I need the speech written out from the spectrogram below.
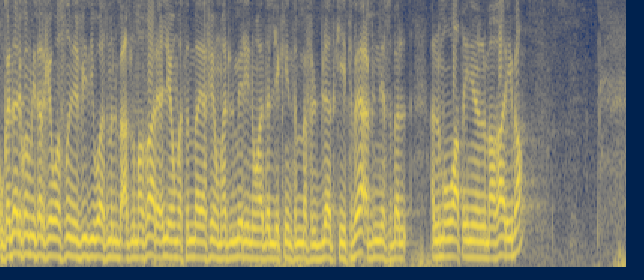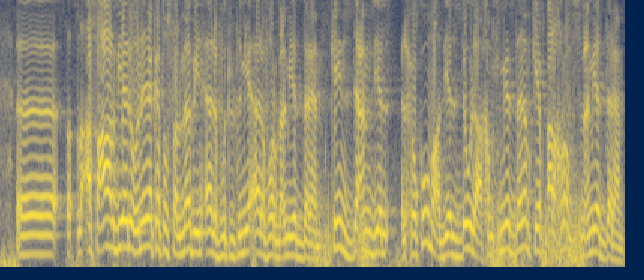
وكذلك مثال كيوصلني الفيديوهات من بعض المزارع اللي هما ثم فيهم هذا الميرين وهذا اللي كاين ثم في البلاد كيتباع بالنسبة للمواطنين المغاربة. آه الأسعار ديالو هنايا كتوصل ما بين 1300 1400 درهم. كاين الدعم ديال الحكومة ديال الدولة 500 درهم كيبقى الآخر ب 700 درهم.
